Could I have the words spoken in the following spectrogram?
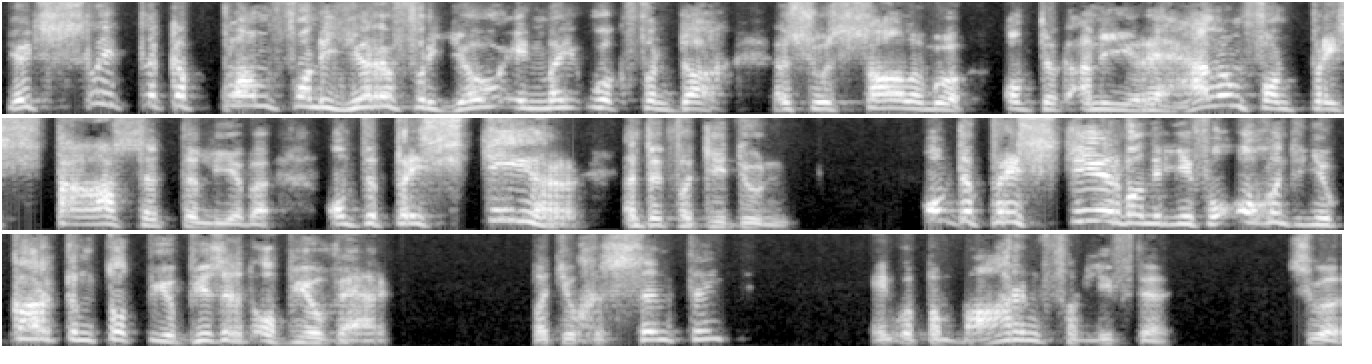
Jy het sleetlike plan van die Here vir jou en my ook vandag is so Salomo om te aan die riem van prestasie te lewe, om te presteer in dit wat jy doen om te presteer wanneer jy ver oggend in jou kar kom tot by jou besigheid op jou werk. Wat jou gesindheid en openbaring van liefde so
